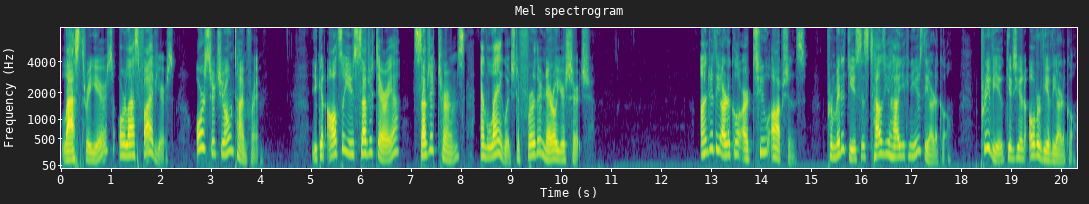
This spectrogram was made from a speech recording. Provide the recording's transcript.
last 3 years, or last 5 years, or search your own time frame. You can also use subject area, subject terms, and language to further narrow your search. Under the article are two options. Permitted Uses tells you how you can use the article. Preview gives you an overview of the article,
